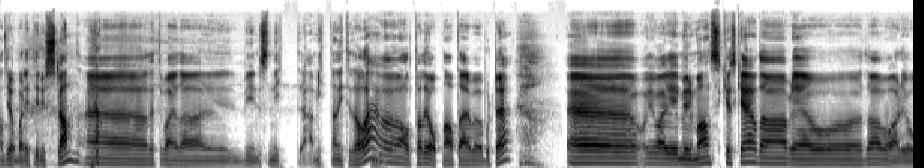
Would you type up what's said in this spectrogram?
annet jobba litt i Russland. Uh, dette var jo da begynnelsen 90, ja, midten av 90-tallet, Mm. og alt hadde åpna opp der borte. Eh, og vi var i Murmansk, husker jeg, og da jo Da var det jo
